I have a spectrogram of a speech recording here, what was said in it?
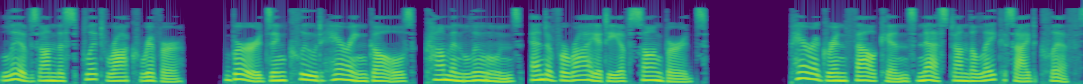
lives on the Split Rock River. Birds include herring gulls, common loons, and a variety of songbirds. Peregrine falcons nest on the lakeside cliffs.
